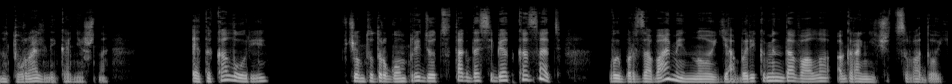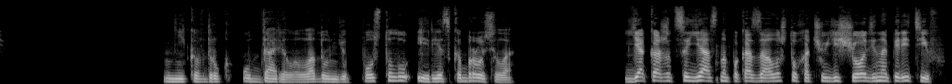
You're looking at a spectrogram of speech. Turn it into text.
Натуральный, конечно. Это калории. В чем-то другом придется тогда себе отказать. Выбор за вами, но я бы рекомендовала ограничиться водой. Ника вдруг ударила ладонью по столу и резко бросила. «Я, кажется, ясно показала, что хочу еще один аперитив».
